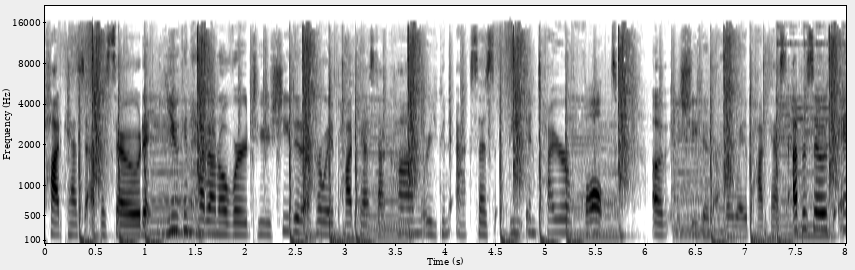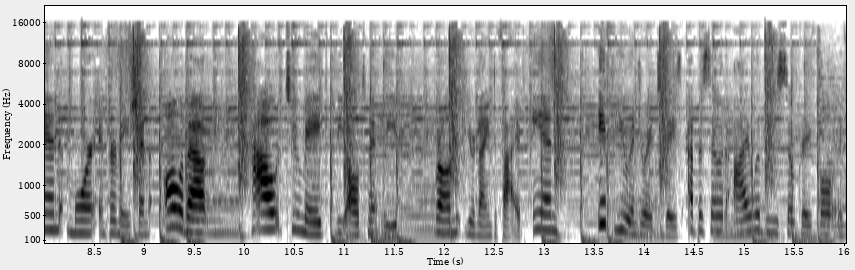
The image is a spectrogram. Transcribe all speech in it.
podcast episode, you can head on over to she did it her way podcast.com where you can access the entire vault of She Did It Her Way podcast episodes and more information all about how to make the ultimate leap from your nine to five. And if you enjoyed today's episode, I would be so grateful if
